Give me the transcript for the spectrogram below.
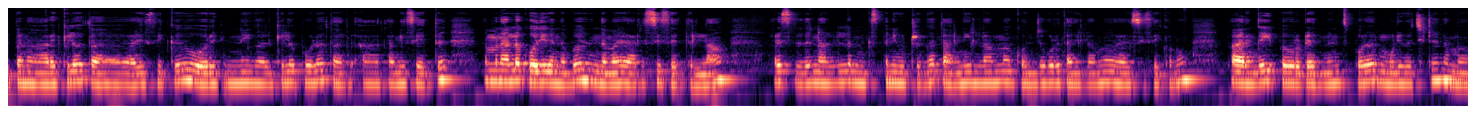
இப்போ நான் அரை கிலோ த அரிசிக்கு ஒரு கால் கிலோ போல் த தண்ணி சேர்த்து நம்ம நல்லா கொதி வந்தபோது இந்த மாதிரி அரிசி சேர்த்துடலாம். அரிசி சேர்த்து நல்லா மிக்ஸ் பண்ணி விட்ருங்க தண்ணி இல்லாமல் கொஞ்சம் கூட தண்ணி இல்லாமல் அரிசி சேர்க்கணும். பாருங்கள் இப்போ ஒரு டென் மினிட்ஸ் போல் முடி வச்சுட்டு நம்ம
